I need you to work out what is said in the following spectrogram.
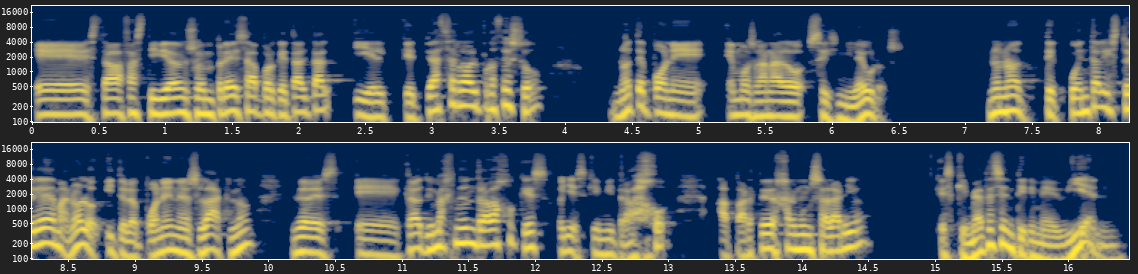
estaba fastidiado en su empresa porque tal, tal, y el que te ha cerrado el proceso no te pone hemos ganado 6.000 euros. No, no, te cuenta la historia de Manolo y te lo pone en Slack, ¿no? Entonces, eh, claro, tú imaginas un trabajo que es, oye, es que mi trabajo, aparte de dejarme un salario, es que me hace sentirme bien.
